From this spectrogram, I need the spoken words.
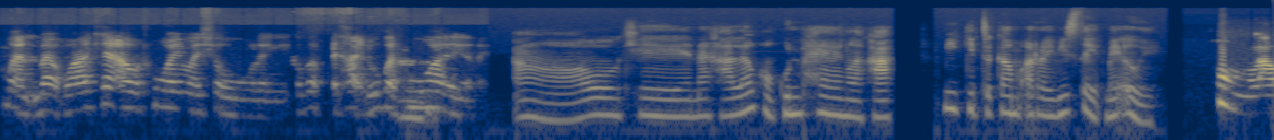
เหมือนแบบว่าแค่เอาถ้วยมาโชว์อะไรอย่างงี้ก็แบบไปถ่ายรูปกับถ้วยอะไรอ๋อโอเคนะคะ แล้วของคุณแพงล่ะคะ มีกิจกรรมอะไรพิเศษไหมเอ่ย ของเรา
